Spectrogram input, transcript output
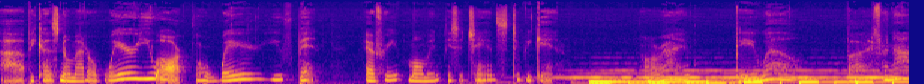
Uh, because no matter where you are or where you've been, every moment is a chance to begin. All right, be well. Bye for now.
